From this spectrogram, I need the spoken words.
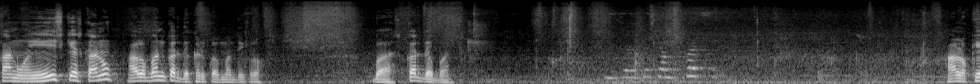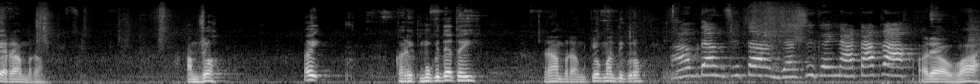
કાનું અહીંયા ઈશ કેસ કાનું? હાલો બંધ કરી દે ખડકોમાં દીકરો. બસ કરી દે બંધ. હાલો કે રામ રામ. આમ જો. અય ઘડીક મૂકી દે તો ઈ. રામ રામ કયો માં દીકરો? રામ રામ સીતારામ જય શ્રી કૃષ્ણ ટાટા. અરે વાહ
